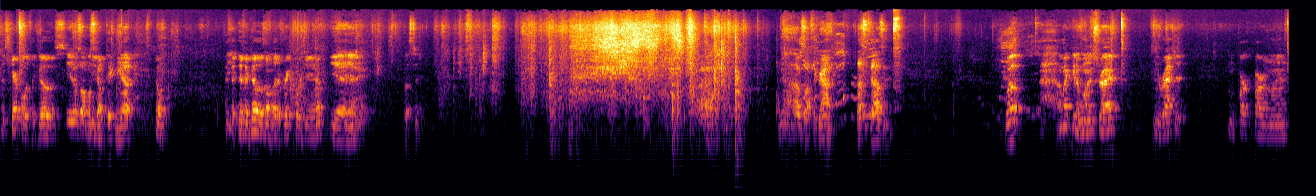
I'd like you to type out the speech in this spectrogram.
Just careful if it goes. It was almost You don't pick me up. Don't. If it, if it goes, don't let it break towards you. You know. Yeah, yeah. Busted. The ground. That's a thousand. Well, I might get a one inch drive and a ratchet. We'll park a car on one end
